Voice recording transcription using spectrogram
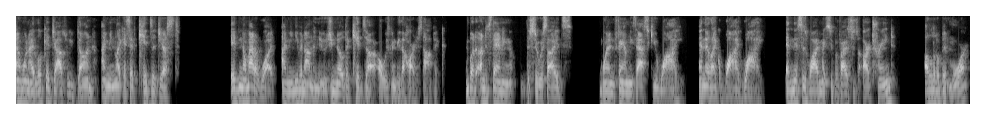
And when I look at jobs we've done, I mean, like I said, kids are just, it, no matter what, I mean, even on the news, you know, the kids are always going to be the hardest topic. But understanding the suicides, when families ask you why, and they're like, why, why? And this is why my supervisors are trained a little bit more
